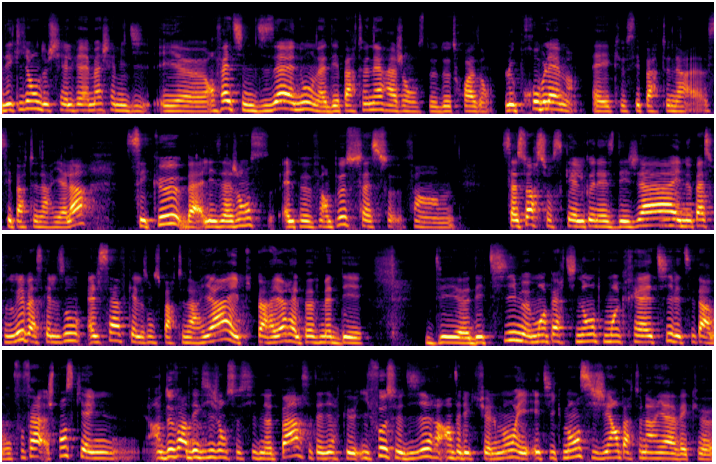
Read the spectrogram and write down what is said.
des clients de chez LVMH à midi. Et en fait, ils me disaient, nous, on a des partenaires agences de deux, trois ans. Le problème avec ces partenariats-là, c'est que bah, les agences, elles peuvent un peu... S'asseoir sur ce qu'elles connaissent déjà mm. et ne pas se renouveler parce qu'elles ont, elles savent qu'elles ont ce partenariat et puis par ailleurs elles peuvent mettre des des, euh, des teams moins pertinentes, moins créatives, etc. Donc, faut faire. Je pense qu'il y a une, un devoir d'exigence aussi de notre part, c'est-à-dire qu'il faut se dire intellectuellement et éthiquement, si j'ai un partenariat avec euh,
